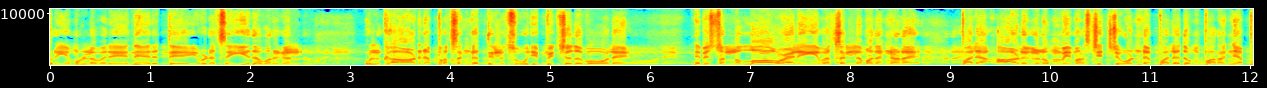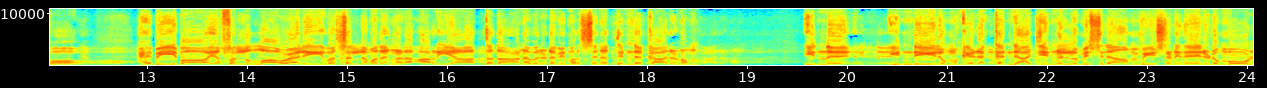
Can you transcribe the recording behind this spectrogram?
പ്രിയമുള്ളവരെ നേരത്തെ ഇവിടെ ചെയ്തവറുകൾ ഉദ്ഘാടന പ്രസംഗത്തിൽ സൂചിപ്പിച്ചതുപോലെ നബി സല്ലല്ലാഹു അലൈഹി വസല്ലമ തങ്ങളെ പല ആളുകളും വിമർശിച്ചുകൊണ്ട് പലതും പറഞ്ഞപ്പോ ഹബീബായ സല്ലല്ലാഹു അലൈഹി വസല്ലമ തങ്ങളെ അറിയാത്തതാണ് അവരുടെ വിമർശനത്തിന്റെ കാരണം. ഇന്ന് ഇന്ത്യയിലും കിഴക്കൻ രാജ്യങ്ങളിലും ഇസ്ലാം ഭീഷണി നേരിടുമ്പോൾ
